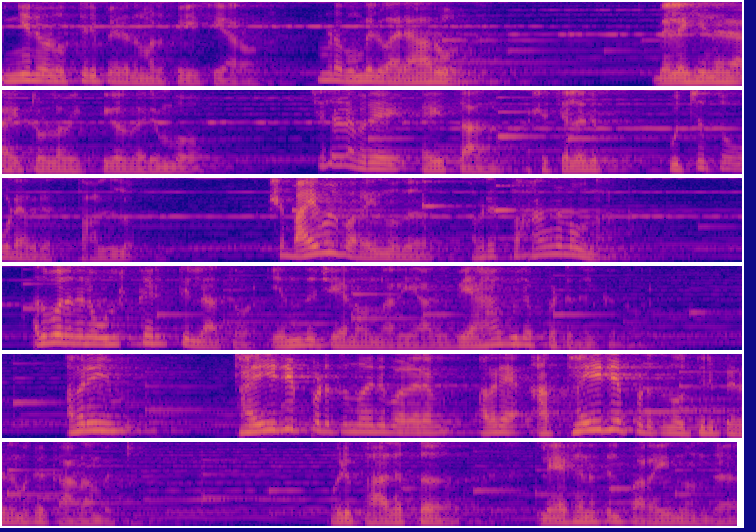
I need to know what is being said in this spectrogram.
ഇങ്ങനെയുള്ള ഒത്തിരി പേര് നമ്മൾ ഫേസ് ചെയ്യാറുണ്ട്. നമ്മുടെ മുമ്പിൽ വരാറുമുണ്ട്. ബലഹീനരായിട്ടുള്ള വ്യക്തികൾ വരുമ്പോൾ ചിലരവരെ കൈ താങ്ങും. പക്ഷെ ചിലർ പുച്ഛത്തോടെ അവരെ തള്ളും. പക്ഷെ ബൈബിൾ പറയുന്നത് അവരെ താങ്ങണമെന്നാണ്. അതുപോലെ തന്നെ ഉൾക്കരുത്തില്ലാത്തവർ എന്ത് ചെയ്യണമെന്നറിയാതെ വ്യാകുലപ്പെട്ട് നിൽക്കുന്നവർ. അവരെയും ധൈര്യപ്പെടുത്തുന്നതിന് പകരം അവരെ അധൈര്യപ്പെടുത്തുന്ന ഒത്തിരി പേരെ നമുക്ക് കാണാൻ പറ്റും. ഒരു ഭാഗത്ത് ലേഖനത്തിൽ പറയുന്നുണ്ട്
